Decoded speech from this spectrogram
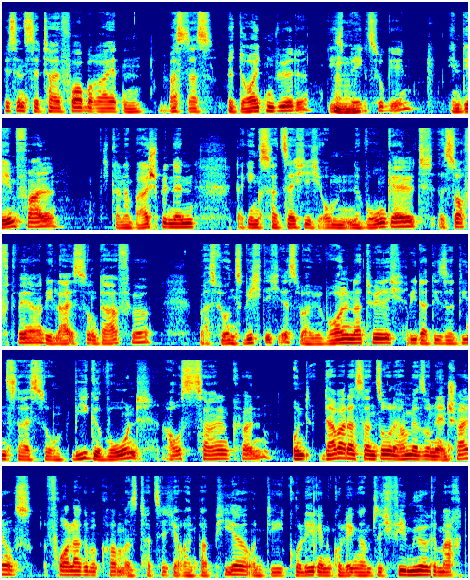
bis ins Detail vorbereiten, was das bedeuten würde, diesen mhm. Weg zu gehen. In dem Fall ich kann ein Beispiel nennen. Da ging es tatsächlich um eine Wohngeldsoftware, die Leistung dafür, was für uns wichtig ist, weil wir wollen natürlich wieder diese Dienstleistung wie gewohnt auszahlen können. Und da war das dann so, da haben wir so eine Entscheidungsvorlage bekommen, also tatsächlich auch ein Papier und die Kolleginnen und Kollegen haben sich viel Mühe gemacht,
